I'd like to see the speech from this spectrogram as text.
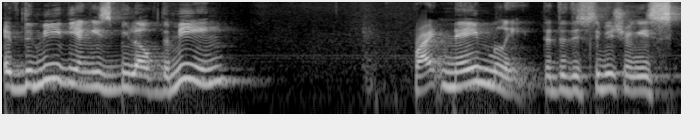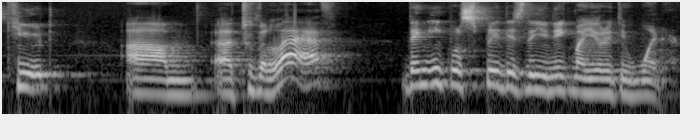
if the median is below the mean, right, namely that the distribution is skewed um, uh, to the left, then equal split is the unique majority winner.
